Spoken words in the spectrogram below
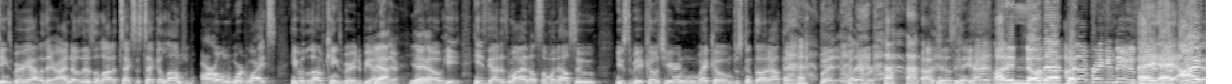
Kingsbury out of there. I know there's a lot of Texas Tech alums. Our own Ward Whites, he would love Kingsbury to be out yeah, of there. Yeah, you know, he he's got his mind on someone else who used to be a coach here in Waco. I'm just gonna throw it out there, but whatever. I, just, yeah, I didn't know I'm that, not, but I'm not breaking news. Hey, hey, I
